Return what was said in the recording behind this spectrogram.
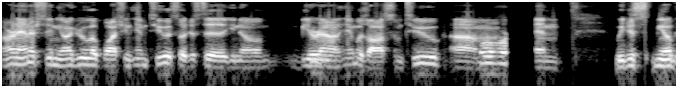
Arn Anderson, you know, I grew up watching him too, so just to you know be around him was awesome too. Um, and we just you know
